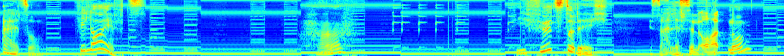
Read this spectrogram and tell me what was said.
Also, wie läuft's? Ha? Wie fühlst du dich? Ist alles in Ordnung?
